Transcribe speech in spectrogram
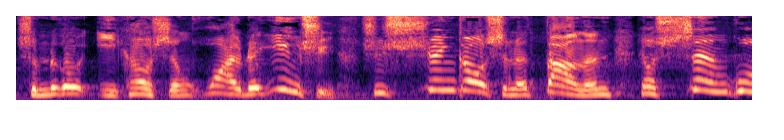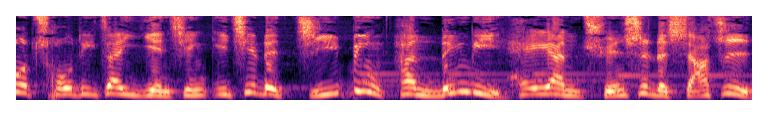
使我们能够依靠神话语的应许，去宣告神的大能，要胜过仇敌在眼前一切的疾病和灵里黑暗权势的辖制。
